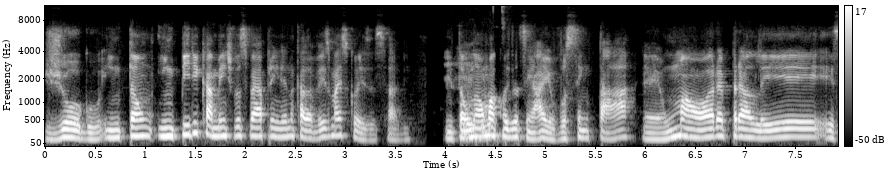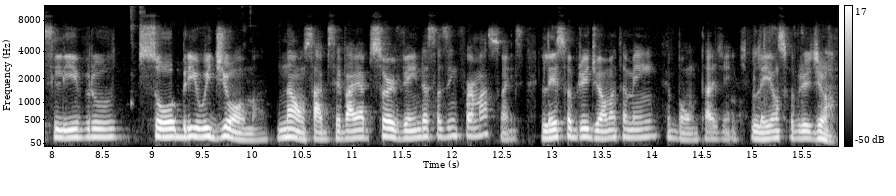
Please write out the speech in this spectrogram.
jogo. Então, empiricamente, você vai aprendendo cada vez mais coisas, sabe? Então não é uma uhum. coisa assim, ah, eu vou sentar é, uma hora para ler esse livro sobre o idioma. Não, sabe? Você vai absorvendo essas informações. Ler sobre o idioma também é bom, tá, gente? Leiam sobre o idioma.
